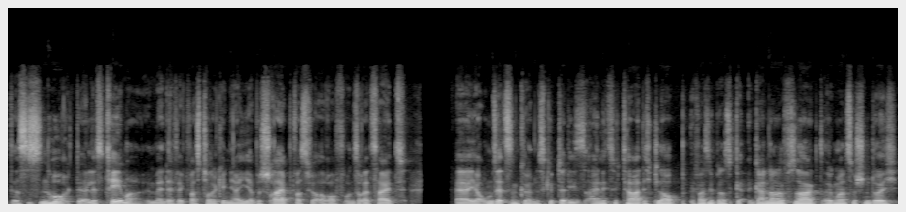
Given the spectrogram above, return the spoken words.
das ist ein hochaktuelles Thema im Endeffekt, was Tolkien ja hier beschreibt, was wir auch auf unsere Zeit äh, ja umsetzen können. Es gibt ja dieses eine Zitat, ich glaube, ich weiß nicht, ob das Gandalf sagt, irgendwann zwischendurch,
